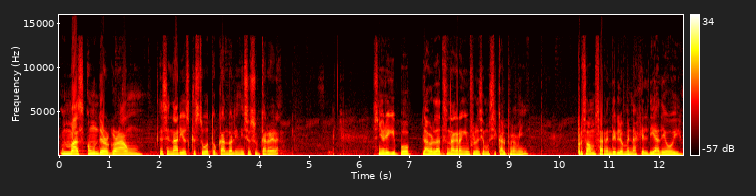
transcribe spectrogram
más underground escenarios que estuvo tocando al inicio de su carrera. Señor Iggy Pop, la verdad es una gran influencia musical para mí. Por eso vamos a rendirle homenaje el día de hoy.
